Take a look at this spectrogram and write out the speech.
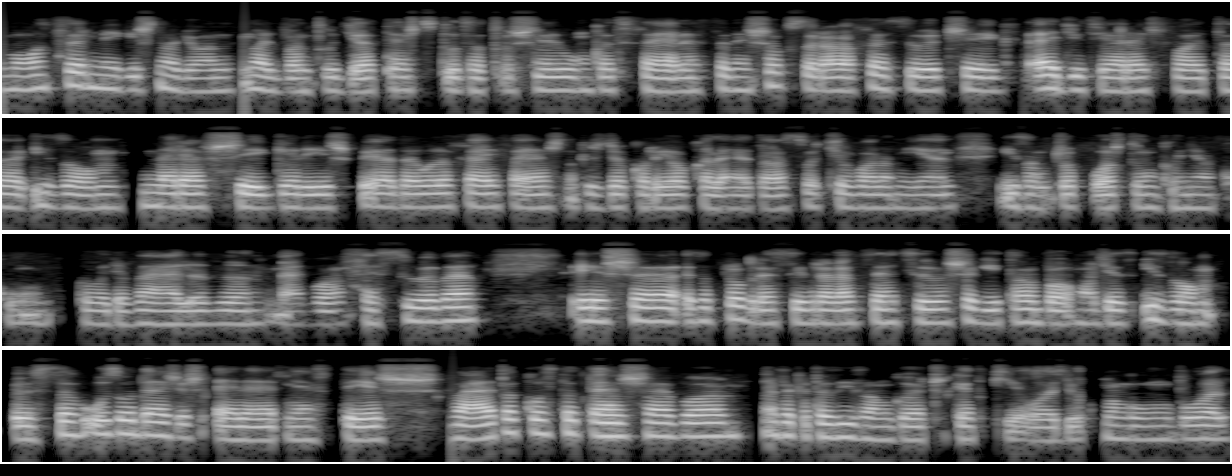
módszer, mégis nagyon nagyban tudja a test tudhatóságunkat fejleszteni. Sokszor a feszültség együtt jár egyfajta izom merevséggel, és például a fejfájásnak is gyakori oka lehet az, hogyha valamilyen izomcsoportunk a nyakunk vagy a vállövön meg van feszülve. És ez a progresszív relaxáció segít abban, hogy az izom összehúzódás és elernyeztés váltakoztatásával ezeket az izomgörcsöket kioldjuk magunkból.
